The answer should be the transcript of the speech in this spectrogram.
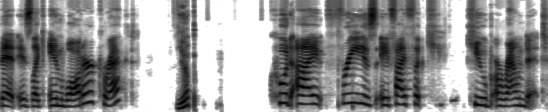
bit is like in water, correct? Yep. Could I freeze a five foot cu- cube around it?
